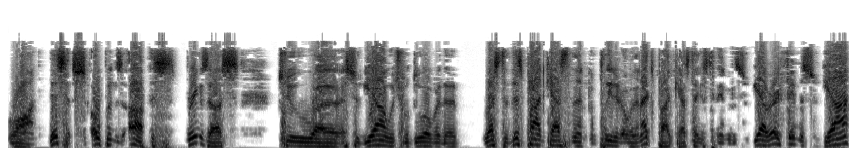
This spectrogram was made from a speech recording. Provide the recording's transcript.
wrong. This opens up, this brings us to uh, a sugya, which we'll do over the rest of this podcast and then complete it over the next podcast, take us to the end of the sugya, a very famous sugya,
